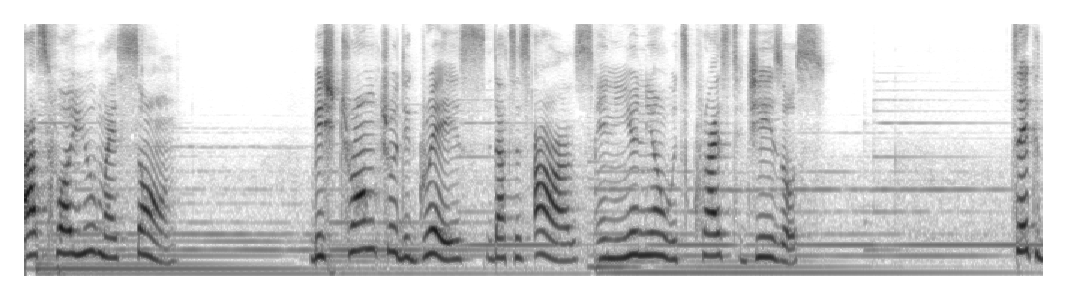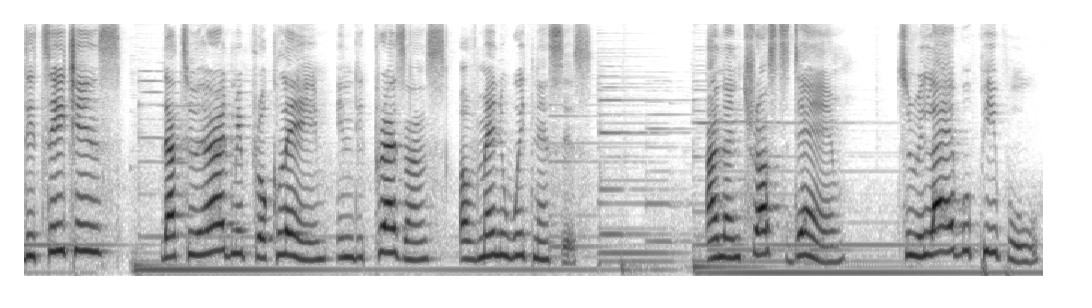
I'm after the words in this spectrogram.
As for you, my son, be strong through the grace that is ours in union with Christ Jesus. Take the teachings that you heard me proclaim in the presence of many witnesses and entrust them to reliable people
